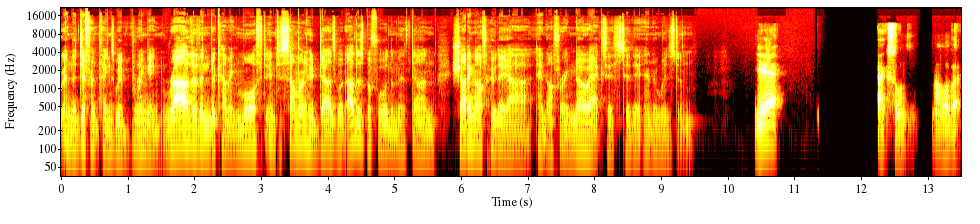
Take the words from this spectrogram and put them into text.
and the different things we're bringing, rather than becoming morphed into someone who does what others before them have done, shutting off who they are and offering no access to their inner wisdom. Yeah. Excellent. I love it.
